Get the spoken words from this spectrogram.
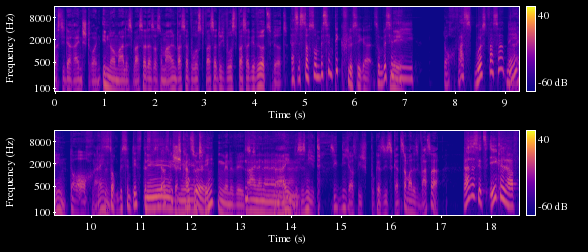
was die da reinstreuen, in normales Wasser, das aus normalem Wasser Wurstwasser durch Wurstwasser Gewürz wird? Das ist doch so ein bisschen dickflüssiger. So ein bisschen Nee. wie. Doch, was? Wurstwasser? Nee? Nein. Doch, Nein. das ist doch ein bisschen dis. Das Nee, sieht aus wie das Das kannst du trinken, wenn du willst. Nein, nein, nein, nein. Nein, nein. das ist nicht, sieht nicht aus wie Spucke, das ist ganz normales Wasser. Das ist jetzt ekelhaft.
